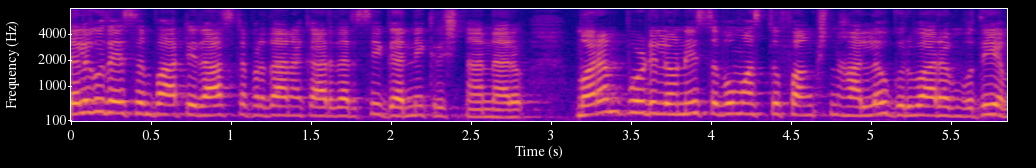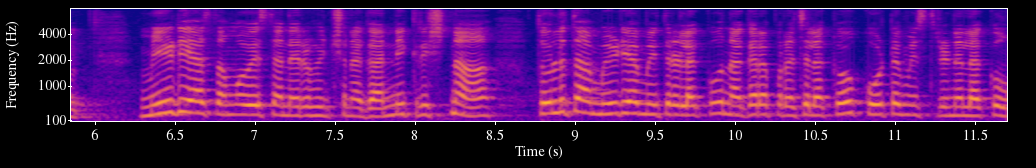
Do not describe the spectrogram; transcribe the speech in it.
తెలుగుదేశం పార్టీ రాష్ట్ర ప్రధాన కార్యదర్శి గన్ని కృష్ణ అన్నారు. మొరంపూడిలోని శుభమస్తు ఫంక్షన్ హాల్లో గురువారం ఉదయం మీడియా సమావేశం నిర్వహించిన గన్ని కృష్ణ తొలుత మీడియా మిత్రులకు నగర ప్రజలకు కూటమి శ్రేణులకు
